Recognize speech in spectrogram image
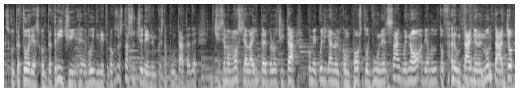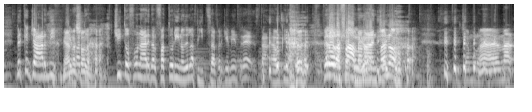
ascoltatori e ascoltatrici, eh, voi direte: Ma cosa sta succedendo in questa puntata? Eh, Ci siamo mossi alla ipervelocità come quelli che hanno il composto V nel sangue? No, abbiamo dovuto fare un taglio nel montaggio perché Giardi si è fatto suonato. citofonare dal fattorino della pizza perché mentre sta ha ordinato, però ha lasciato fame, la ma- mancia. Ma no! diciamola ma, ma,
